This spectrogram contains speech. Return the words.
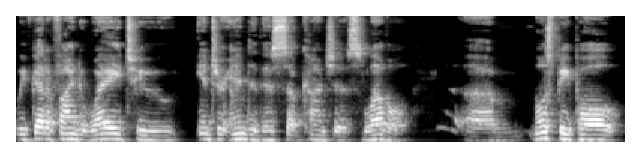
we've got to find a way to enter into this subconscious level. Um, most people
